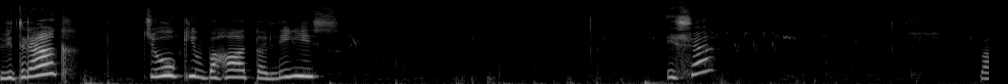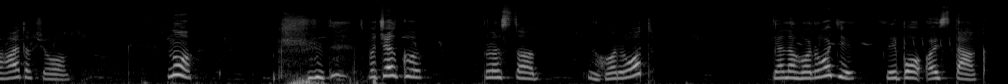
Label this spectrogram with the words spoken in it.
вітряк, тюків, багато ліс. І ще багато всього. Ну, спочатку просто город. Я на городі, типу, ось так.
